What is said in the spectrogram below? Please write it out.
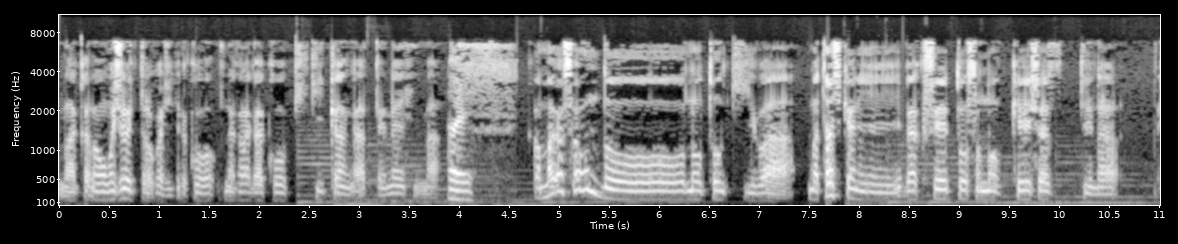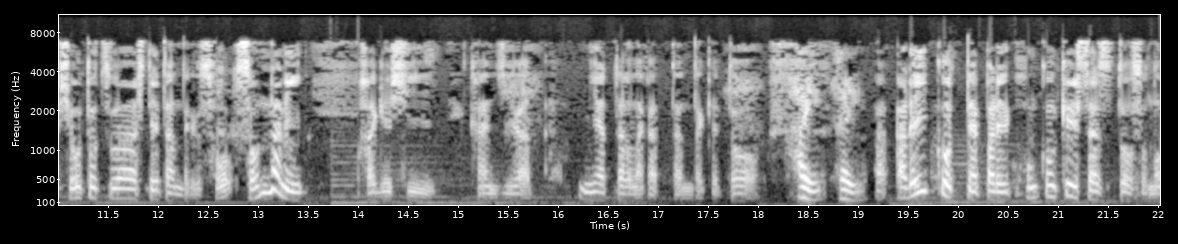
なかなか面白いって言ったらおかしいけど、こう、なかなかこう、危機感があってね、今。はい。雨傘運動の時は、まあ確かに学生とその警察っていうのは衝突はしてたんだけど、そ、そんなに激しい感じは見当たらなかったんだけど、はい。はい。ああれ以降ってやっぱり香港警察とその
